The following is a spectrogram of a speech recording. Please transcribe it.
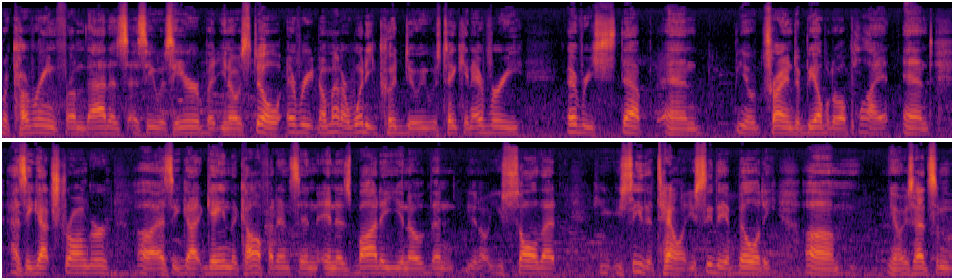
recovering from that as, as he was here. But, you know, still, every no matter what he could do, he was taking every every step and you know trying to be able to apply it and as he got stronger uh, as he got gained the confidence in, in his body you know then you know you saw that you, you see the talent, you see the ability. Um, you know, he's had some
